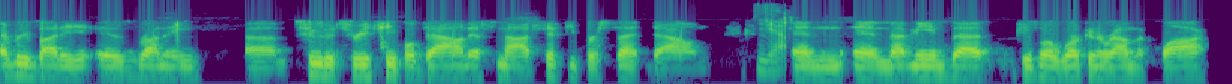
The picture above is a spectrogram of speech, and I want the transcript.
Everybody is running um, two to three people down, if not 50% down. Yeah. And and that means that people are working around the clock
